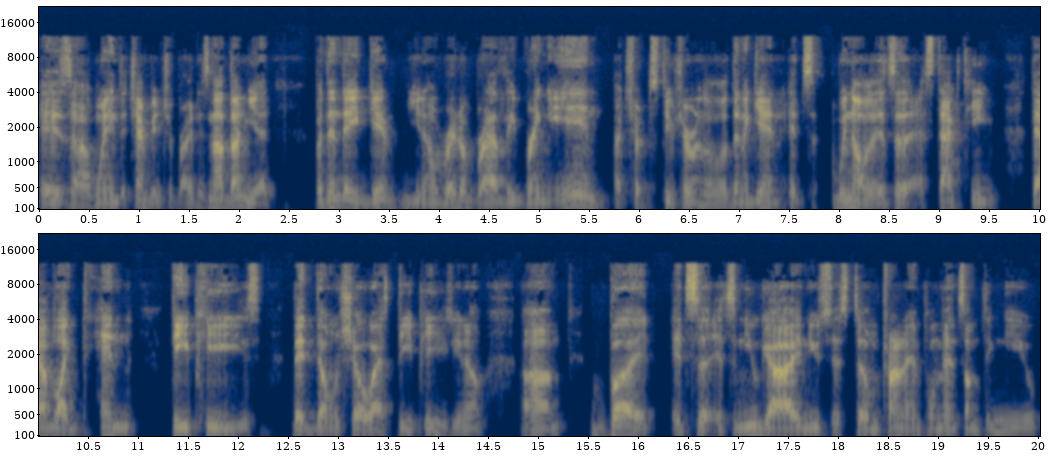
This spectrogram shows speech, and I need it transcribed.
is uh winning the championship, right? It's not done yet, but then they give you know rid of Bradley, bring in a Ch- Steve Cherundolo. Then again, it's we know it's a stacked team. They have like ten DPS that don't show as DPS, you know. Um, but it's a it's a new guy, new system, trying to implement something new,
